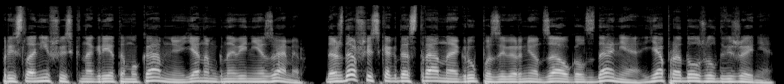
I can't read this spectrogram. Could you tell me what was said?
Прислонившись к нагретому камню, я на мгновение замер. Дождавшись, когда странная группа завернет за угол здания, я продолжил движение.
